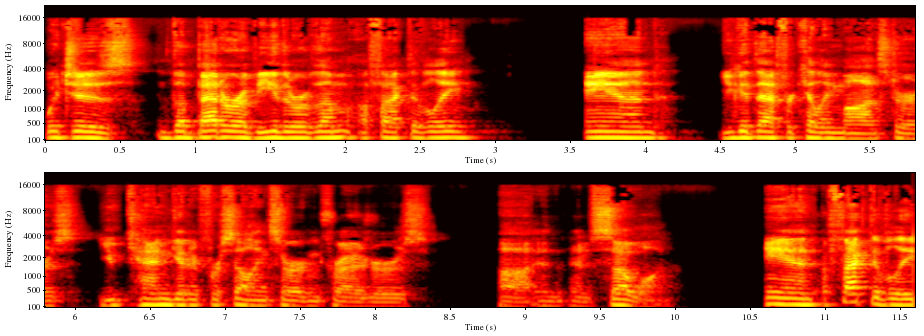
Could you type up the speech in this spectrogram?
which is the better of either of them, effectively. And you get that for killing monsters. You can get it for selling certain treasures, uh, and, and so on. And effectively,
